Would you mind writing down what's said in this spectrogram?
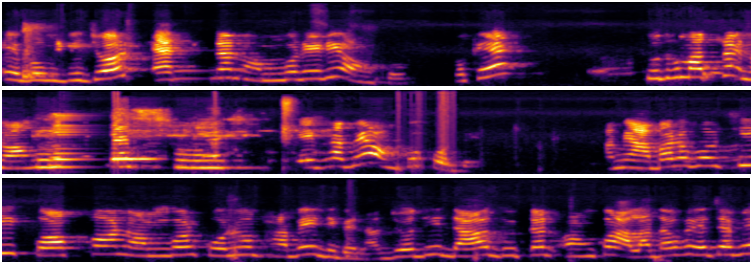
এবং বিজোড় একটা নম্বরেরই অঙ্ক ওকে? শুধুমাত্র অঙ্ক এইভাবে অঙ্ক করবে। আমি আবারও বলছি, ক, খ, নম্বর কোনোভাবেই দিবে না। যদি দাও দুটার অঙ্ক আলাদা হয়ে যাবে,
